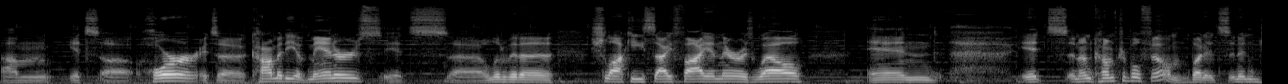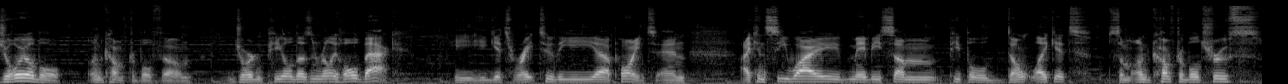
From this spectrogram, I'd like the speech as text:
Um, it's a horror. It's a comedy of manners. It's uh, a little bit of schlocky sci-fi in there as well, and it's an uncomfortable film, but it's an enjoyable, uncomfortable film. Jordan Peele doesn't really hold back. He, he gets right to the uh, point, and I can see why maybe some people don't like it. Some uncomfortable truths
